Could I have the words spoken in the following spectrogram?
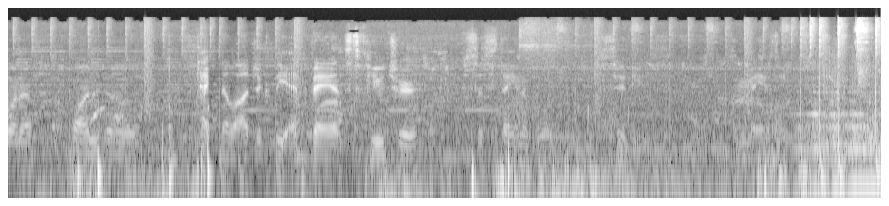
one of Guangzhou's technologically advanced future sustainable cities. Amazing.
